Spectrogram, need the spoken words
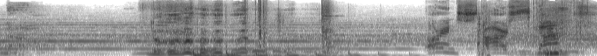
No. Orange Star scum!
